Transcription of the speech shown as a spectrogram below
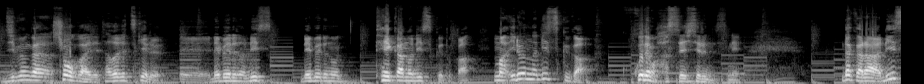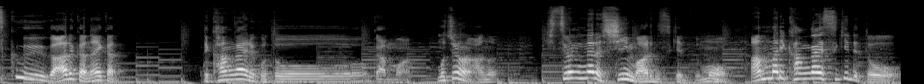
自分が生涯でたどり着ける、えー、レベルのリスク、レベルの低下のリスクとか、まあいろんなリスクがこでも発生してるんですね。だからリスクがあるかないかって考えることが、まあもちろんあの、必要になるシーンもあるんですけれども、あんまり考えすぎると、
